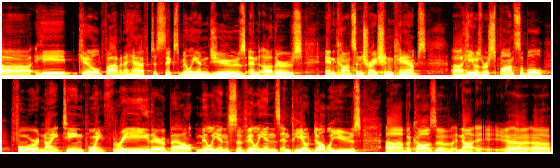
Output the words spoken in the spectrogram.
Uh, he killed five and a half to six million Jews and others in concentration camps. Uh, he was responsible for 19.3 thereabout million civilians and POWs uh, because of not uh, uh,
